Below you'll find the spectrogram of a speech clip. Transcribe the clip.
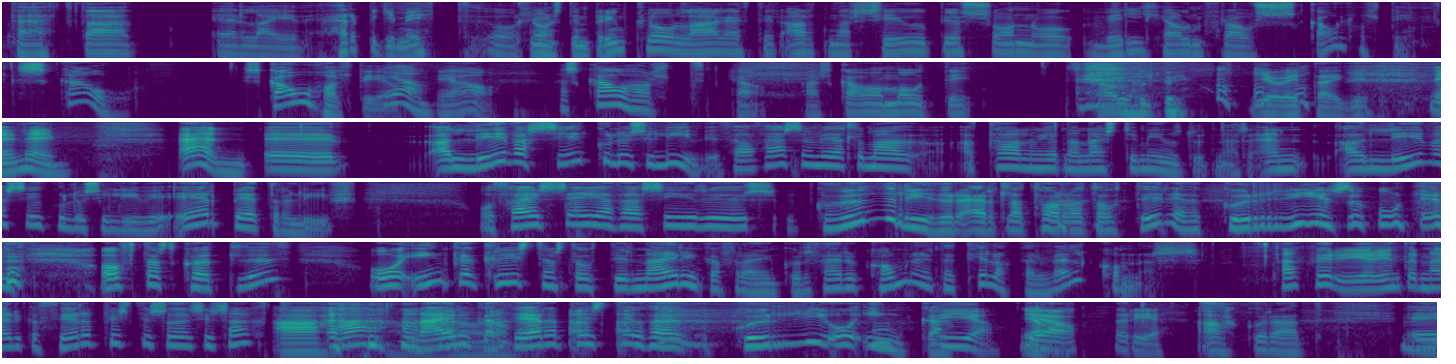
Þetta er lagið Herbyggi mitt og hljónstinn Brimkló lag eftir Arnar Sigurbjörnsson og Vilhjálm frá Skálholti. Ská? Skáholti, já. Já, já. það er skáholt. Já, það er ská á móti Skálholti, ég veit það ekki. Nei, nei, en uh, að lifa sigurlösu lífi, það er það sem við ætlum að, að tala um hérna næstu mínúturnar, en að lifa sigurlösu lífi er betra líf og þær segja það Sigriður Guðrýður Erla Torfadóttir eða Gurri eins og hún er oftast kölluð og Inga Kristjánsdóttir næringafræðingur. Það eru komna hérna til okkar velkomnar. Takk fyrir, ég er einnig næringatherapisti svo þessi sagt. Aha, næringatherapisti og það er Gurri og Inga. Já, já, já það er ég. Akkurat. Mm. E,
